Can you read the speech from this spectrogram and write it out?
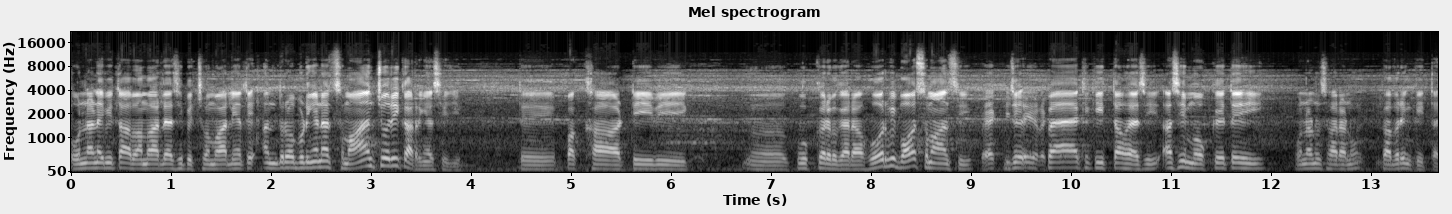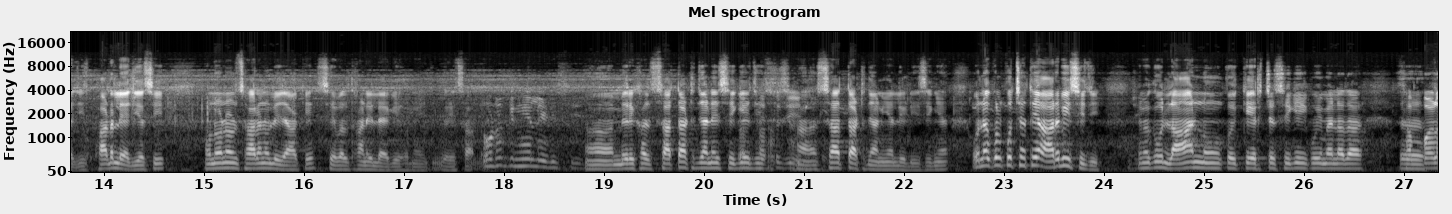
ਉਹਨਾਂ ਨੇ ਵੀ ਧਾਵਾ ਮਾਰ ਲਿਆ ਸੀ ਪਿੱਛੋਂ ਮਾਰ ਲਿਆ ਤੇ ਅੰਦਰੋਂ ਬੁੜੀਆਂ ਨਾਲ ਸਮਾਨ ਚੋਰੀ ਕਰ ਰਹੀਆਂ ਸੀ ਜੀ। ਤੇ ਪੱਖਾ ਟੀਵੀ ਕੁੱਕਰ ਵਗੈਰਾ ਹੋਰ ਵੀ ਬਹੁਤ ਸਮਾਨ ਸੀ। ਪੈਕ ਕੀਤੇ। ਪੈਕ ਕੀਤਾ ਹੋਇਆ ਸੀ। ਅਸੀਂ ਮੌਕੇ ਤੇ ਹੀ ਉਹਨਾਂ ਨੂੰ ਸਾਰਿਆਂ ਨੂੰ ਕਵਰਿੰਗ ਕੀਤਾ ਜੀ ਫੜ ਲਿਆ ਜੀ ਅਸੀਂ। ਹੁਣ ਉਹਨਾਂ ਨੂੰ ਸਾਰਿਆਂ ਨੂੰ ਲਿਜਾ ਕੇ ਸਿਵਲ ਥਾਣੇ ਲੈ ਗਏ ਹੋਣੇ ਜੀ ਮੇਰੇ ਨਾਲ। ਟੋਟਲ ਕਿੰਨੀਆਂ ਲੇਡੀਜ਼ ਸੀ? ਅ, ਮੇਰੇ ਖਿਆਲ 7-8 ਜਾਣੇ ਸੀਗੇ ਜੀ। ਹਾਂ 7-8 ਜਾਣੀਆਂ ਲੇਡੀ ਸੀਗੀਆਂ। ਉਹਨਾਂ ਕੋਲ ਕੁਝ ਹਥਿਆਰ ਵੀ ਸੀ ਜੀ। ਜਿਵੇਂ ਕੋਈ ਲਾਨ ਨੂੰ ਕੋਈ ਕਿਰਚ ਸੀਗੀ ਕੋਈ ਮੈਨੂੰ ਲੱਗਦਾ ਅ, ਸੱਬਲ।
